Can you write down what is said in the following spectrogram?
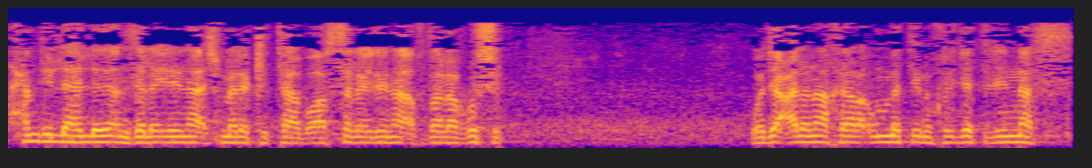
الحمد لله الذي أنزل إلينا أشمل الكتاب وأرسل إلينا أفضل الرسل وجعلنا خير أمة أخرجت للناس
